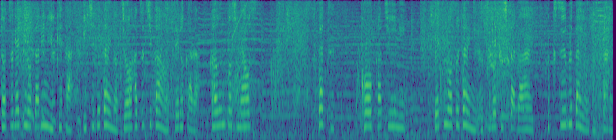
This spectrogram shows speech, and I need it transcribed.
突撃の度に受けた1部隊の挑発時間を0からカウントし直す。2つ、効果中に別の部隊に突撃した場合、複数部隊を引っ張る。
